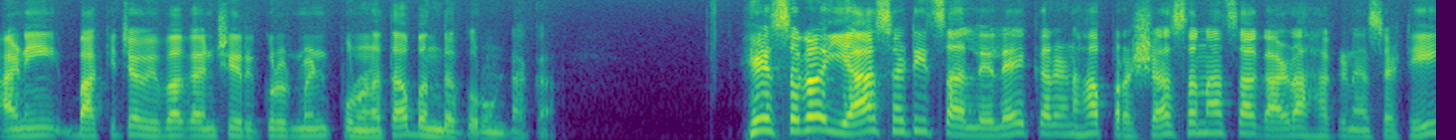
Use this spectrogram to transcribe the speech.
आणि बाकीच्या विभागांची रिक्रुटमेंट पूर्णतः बंद करून टाका. हे सगळं यासाठी चाललेलं आहे कारण हा प्रशासनाचा गाडा हाकण्यासाठी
